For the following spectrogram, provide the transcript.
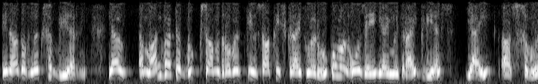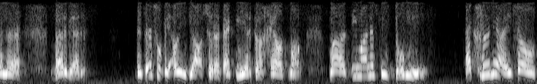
En nou nog niks gebeur nie. Nou 'n man wat 'n boek saam met Robert Kiyosaki skryf oor hoekom wil ons hê jy moet ryk wees, jy as gewone burger dit is op die ou en ja sodat ek meer kan geld maak. Maar die man is nie dom nie. Ek glo nie hy sal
